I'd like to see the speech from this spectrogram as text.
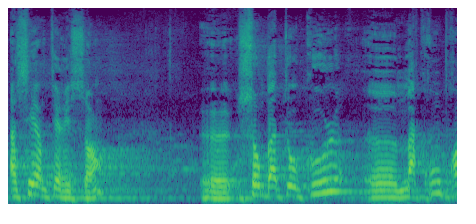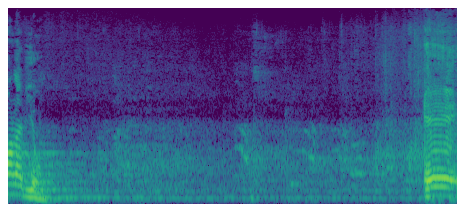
assez intéressant. son bateau coule, Macron prend l'avion. Et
